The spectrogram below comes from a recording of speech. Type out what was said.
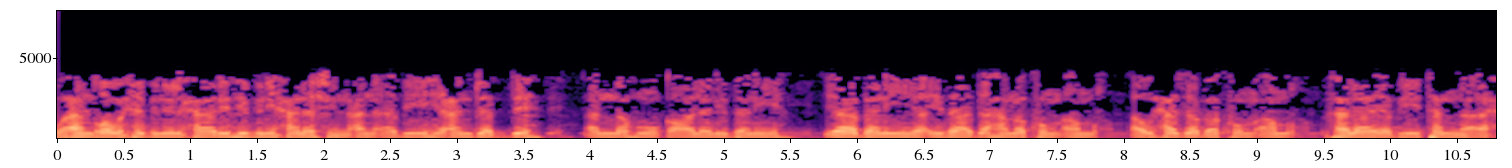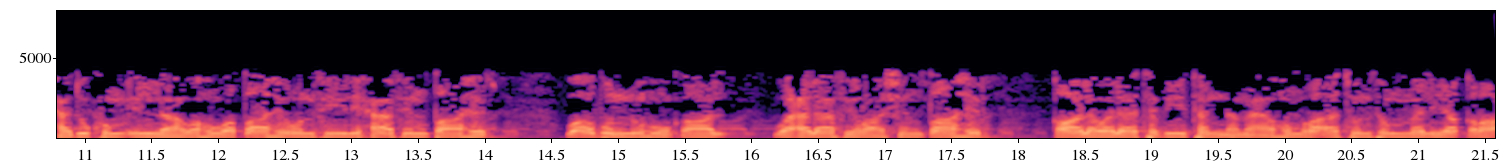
وعن روح بن الحارث بن حنش عن أبيه عن جده أنه قال لبنيه يا بني إذا دهمكم أمر أو حزبكم أمر فلا يبيتن أحدكم إلا وهو طاهر في لحاف طاهر. وأظنه قال وعلى فراش طاهر. قال ولا تبيتن معه امرأة ثم ليقرأ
